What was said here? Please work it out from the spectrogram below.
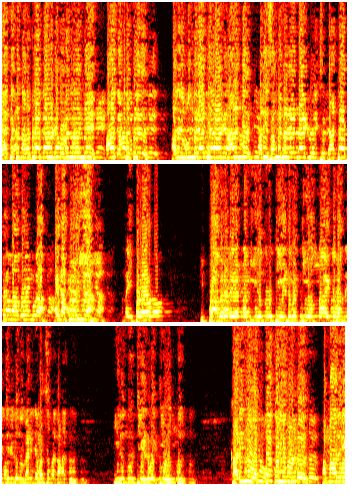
രാജ്യത്ത് നടപ്പിലാക്കാൻ വേണ്ടി തുടങ്ങുന്നതിന്റെ ആ ഘട്ടത്തിൽ അതിനു മുമ്പ് രാജ്യത്താകെ നാലഞ്ച് അതിസമ്പന്നരെ ഉണ്ടായിട്ടുള്ളൂ ടാറ്റ ബിർള ഗോയങ്ക അതിനപ്പുറം ഇല്ല എന്നാ ഇപ്പോഴോ? ഇപ്പൊ അവരുടെ എണ്ണം ഇരുന്നൂറ്റി എഴുപത്തി ഒന്നായിട്ട് വർദ്ധിച്ചിരിക്കുന്നു. കഴിഞ്ഞ വർഷത്തെ കണക്ക്. ഇരുന്നൂറ്റി എഴുപത്തി ഒന്ന് കഴിഞ്ഞ ഒറ്റ കൊല്ലം കൊണ്ട് അമ്മാതിരി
